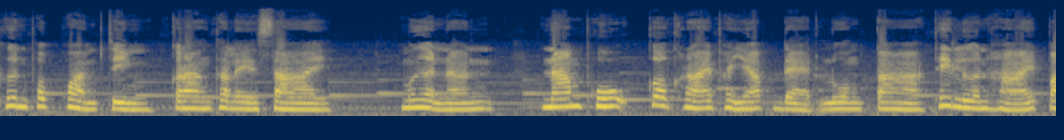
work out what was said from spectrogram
ขึ้นพบความจริงกลางทะเลทราย เมื่อนั้น น้ำพุก็คล้ายพยับแดดลวงตาที่เลือนหายไป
